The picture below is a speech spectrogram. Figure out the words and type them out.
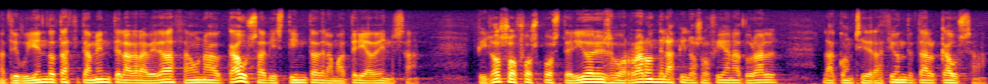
atribuyendo tácitamente la gravedad a una causa distinta de la materia densa. Filósofos posteriores borraron de la filosofía natural la consideración de tal causa,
